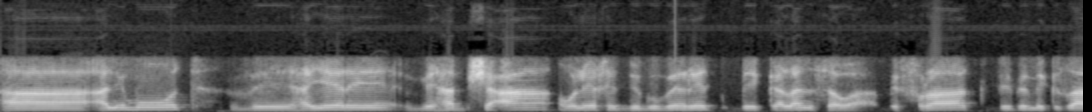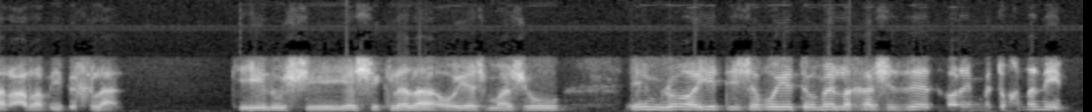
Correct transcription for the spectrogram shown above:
האלימות והירי והפשיעה הולכת וגוברת בקלנסווה בפרט ובמגזר ערבי בכלל. כאילו שיש קללה או יש משהו, אם לא הייתי שבוי הייתי אומר לך שזה דברים מתוכננים.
